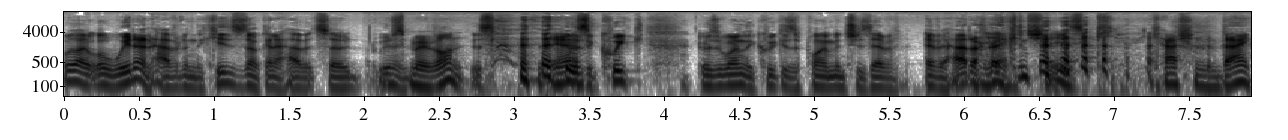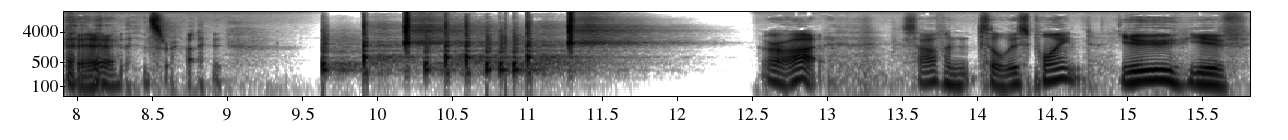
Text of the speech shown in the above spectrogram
we're like, well, we don't have it, and the kid's not going to have it, so we Just move on. It Yeah. was a quick. It was one of the quickest appointments she's ever ever had. I yeah, reckon. she's cash in the bank for her. That's right. All right. So up until this point, you you've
